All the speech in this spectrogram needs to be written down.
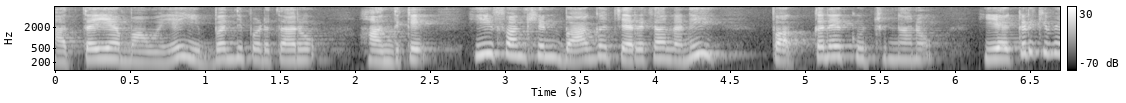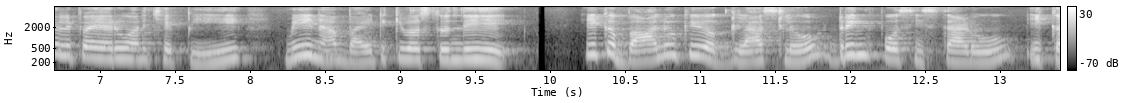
అత్తయ్య మామయ్య ఇబ్బంది పడతారు. అందుకే ఈ ఫంక్షన్ బాగా జరగాలని పక్కనే కూర్చున్నాను. ఎక్కడికి వెళ్ళిపోయారు అని చెప్పి మీనా బయటికి వస్తుంది. ఇక బాలుకి ఒక గ్లాస్లో డ్రింక్ పోసిస్తాడు. ఇక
